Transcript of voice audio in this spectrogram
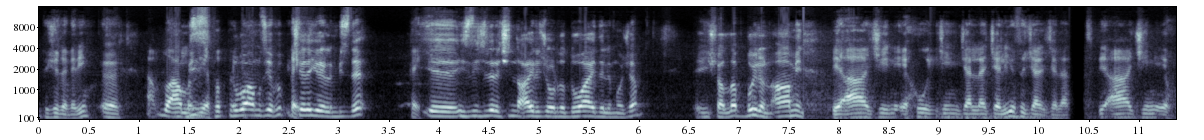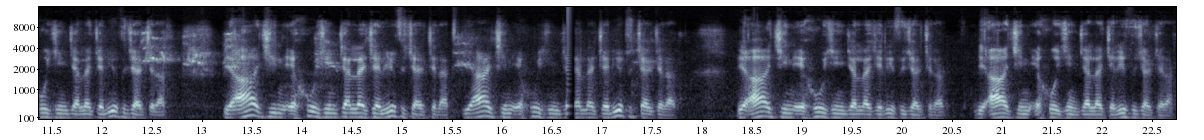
İpucu da vereyim. Evet. Duamızı Biz yapıp duamızı yapıp Peki. içeri girelim biz de. Peki. E, izleyiciler için de ayrıca orada dua edelim hocam. İnşallah. Buyurun. Amin. Bi acin ehucin celle celiyutu celcelat. Bi acin ehucin celle celiyutu celcelat. Bi acin ehucin celle celiyutu celcelat. Bi acin ehucin celle celiyutu celcelat. Bi acin ehucin celle celiyutu celcelat. Bi acin ehucin celle celiyutu celcelat.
